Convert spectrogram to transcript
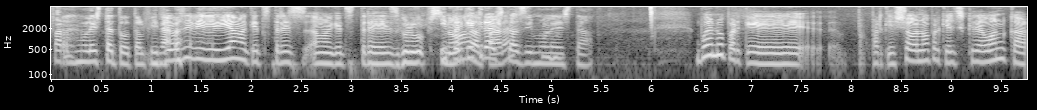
fa, molesta tot al final. Jo els dividiria amb aquests tres, amb aquests tres grups, I no? per què creus pares. que els hi molesta? Bueno, perquè, perquè això, no? perquè ells creuen que,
